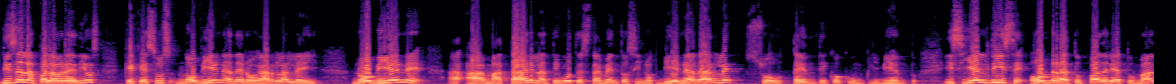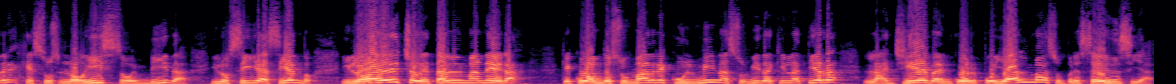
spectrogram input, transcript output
dice la palabra de Dios que Jesús no viene a derogar la ley, no viene a, a matar el Antiguo Testamento, sino viene a darle su auténtico cumplimiento. Y si Él dice, honra a tu padre y a tu madre, Jesús lo hizo en vida y lo sigue haciendo. Y lo ha hecho de tal manera que cuando su madre culmina su vida aquí en la tierra, la lleva en cuerpo y alma a su presencia,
